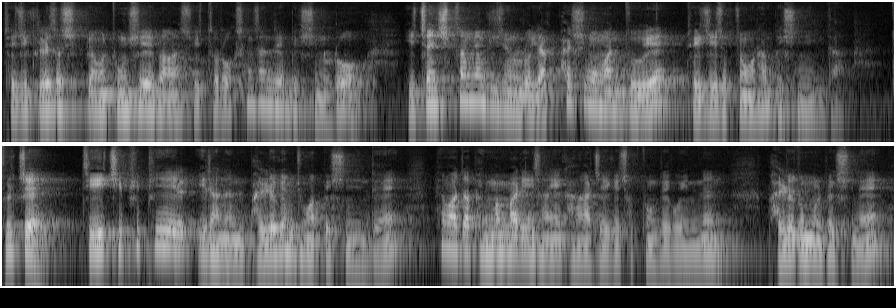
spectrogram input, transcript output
돼지 글래서식병을 동시에 예방할 수 있도록 생산된 백신으로 2013년 기준으로 약 85만 도의 돼지에 접종을 한 백신입니다. 둘째, DHPPL이라는 반려견 종합 백신인데 해마다 100만 마리 이상의 강아지에게 접종되고 있는 반려동물 백신의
